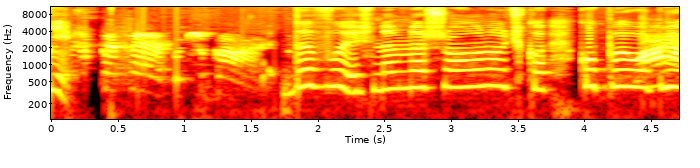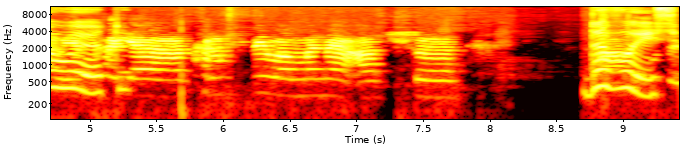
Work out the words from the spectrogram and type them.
ні. Дивись, нам наша онучка купила білети. я красива мене аж. Дивись.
